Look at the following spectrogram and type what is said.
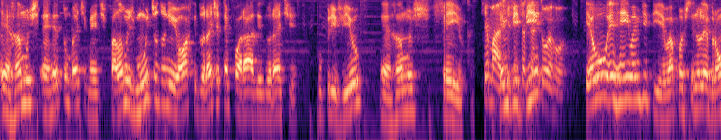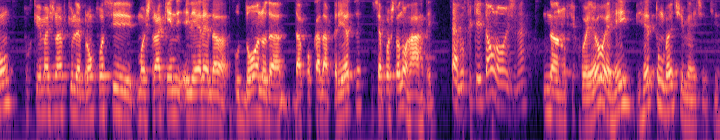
erramos é, retumbantemente. Falamos muito do New York durante a temporada e durante o preview, erramos feio. O que mais? que a gente MVP? acertou ou errou? Eu errei o MVP, eu apostei no LeBron, porque imaginava que o LeBron fosse mostrar que ele ele era da- o dono da, da cocada preta. Você apostou no Harden. É, não fiquei tão longe, né? Não, não ficou. Eu errei retumbantemente aqui.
